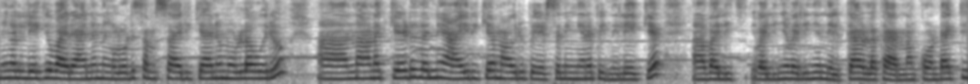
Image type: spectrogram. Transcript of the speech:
നിങ്ങളിലേക്ക് വരാനും നിങ്ങളോട് സംസാരിക്കാനുമുള്ള ഒരു നാണക്കേട് തന്നെ ആയിരിക്കാം ആ ഒരു പേഴ്സൺ ഇങ്ങനെ പിന്നിലേക്ക് വലി വലിഞ്ഞ് വലിഞ്ഞ് നിൽക്കാനുള്ള കാരണം. കോണ്ടാക്റ്റ്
